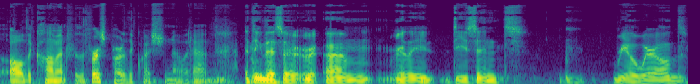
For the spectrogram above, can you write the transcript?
all the comment for the first part of the question I would have. I think that's a um, really decent real world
